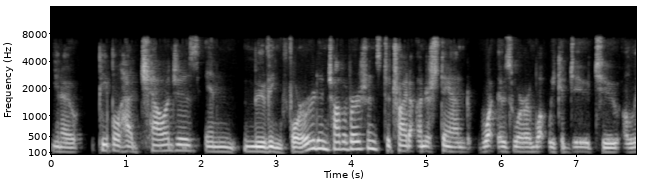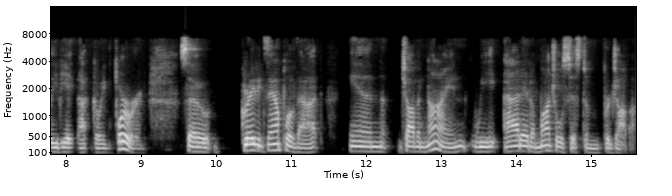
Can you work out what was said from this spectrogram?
you know, people had challenges in moving forward in Java versions to try to understand what those were and what we could do to alleviate that going forward. So, great example of that in Java 9, we added a module system for Java.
